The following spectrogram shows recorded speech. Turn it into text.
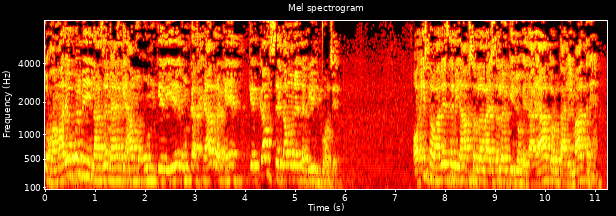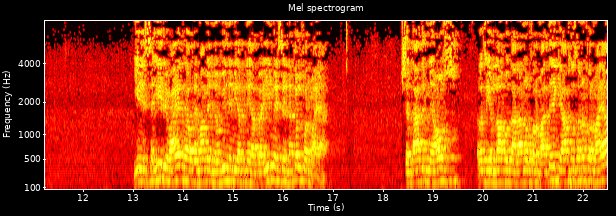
तो हमारे ऊपर भी लाजिम है कि हम उनके लिए, उनका ख्याल रखें कि कम से कम उन्हें तकलीफ़ पहुँचे। और इस हवाले से भी आप सल्लल्लाहु अलैहि वसल्लम की जो हिदायत और तालीमत हैं, ये सही रिवायत है और इमाम नबी ने भी अपने अरबईन में से नकल फरमाया। शताद इब्न औस रज़ी अल्लाह तु फरमाते हैं कि आप फरमाया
